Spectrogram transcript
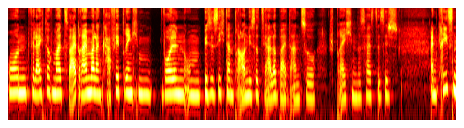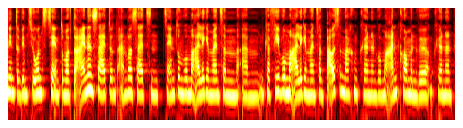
und vielleicht auch mal zwei, dreimal einen Kaffee trinken wollen, um bis sie sich dann trauen, die Sozialarbeit anzusprechen. Das heißt, es ist ein Kriseninterventionszentrum auf der einen Seite und andererseits ein Zentrum, wo wir alle gemeinsam, ähm, ein Café, wo wir alle gemeinsam Pause machen können, wo wir ankommen können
